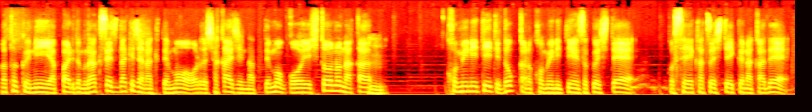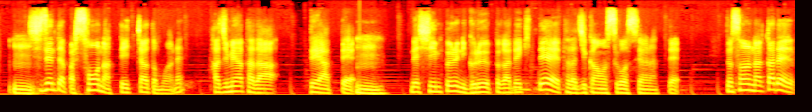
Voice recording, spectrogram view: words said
は特にやっぱりでも学生だけじゃなくても俺たち社会人になってもこういう人の中、うんコミュニティってどっかのコミュニティに属してこう生活していく中でうん。自然とやっぱりそうなっていっちゃうと思うよね。初めはただ出会って、うん。でシンプルにグループができてただ時間を過ごすようになって。でその中で、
